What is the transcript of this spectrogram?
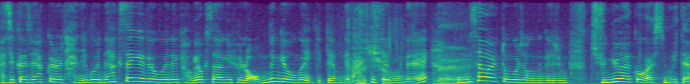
아직까지 학교를 다니고 있는 학생의 경우에는 경력 사항이 별로 없는 경우가 있기 때문에 많기 그렇죠. 때문에 네. 봉사 활동을 적는 게 좀 중요할 것 같습니다.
